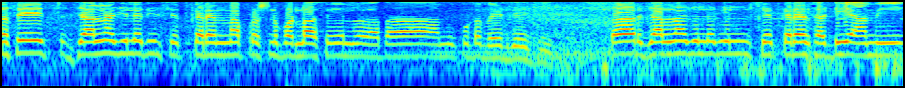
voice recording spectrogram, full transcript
तसेच जालना जिल्ह्यातील शेतकऱ्यांना प्रश्न पडला असेल आता आम्ही कुठं भेट द्यायची? तर जालना जिल्ह्यातील शेतकऱ्यांसाठी आम्ही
